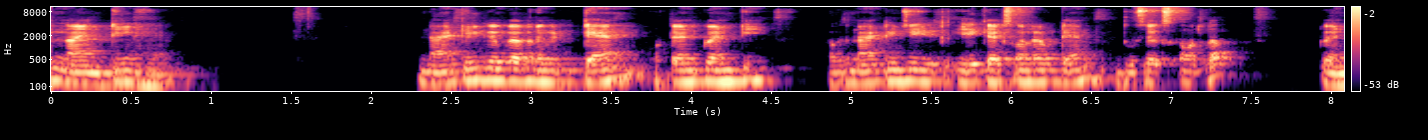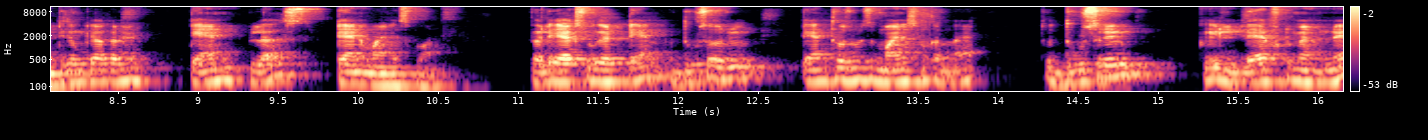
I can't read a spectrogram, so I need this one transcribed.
नाइनटीन है। नाइनटीन के क्या करेंगे, टेन और टेन ट्वेंटी, अब तो नाइनटीन चाहिए तो एक एक्स का मतलब टेन, दूसरे एक्स का मतलब ट्वेंटी तो हम क्या करें? Ten plus ten minus one पहले एक्स हो गया टेन, दूसरा जो टेन था, उसमें से माइनस वन करना है। तो दूसरे के लेफ़्ट में हमने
